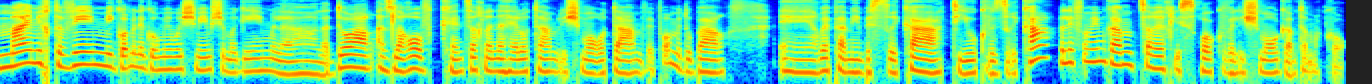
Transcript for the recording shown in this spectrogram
מה עם מכתבים מכל מיני גורמים רשמיים שמגיעים לדואר, אז לרוב כן צריך לנהל אותם, לשמור אותם, ופה מדובר אה, הרבה פעמים בסריקה, תיוק וזריקה, ולפעמים גם צריך לסרוק ולשמור גם את המקור.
